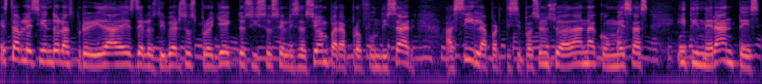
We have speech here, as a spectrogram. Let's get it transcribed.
estableciendo las prioridades de los diversos proyectos y socialización para profundizar así la participación ciudadana con mesas itinerantes,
